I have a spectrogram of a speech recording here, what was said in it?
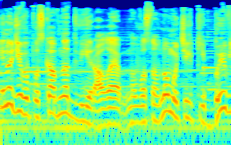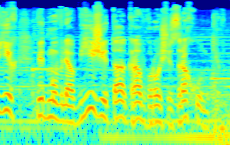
іноді випускав на двір, але в основному тільки бив їх, відмовляв їжі та крав гроші з рахунків.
